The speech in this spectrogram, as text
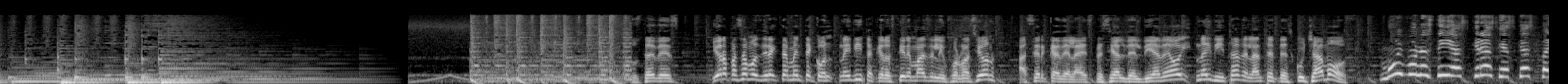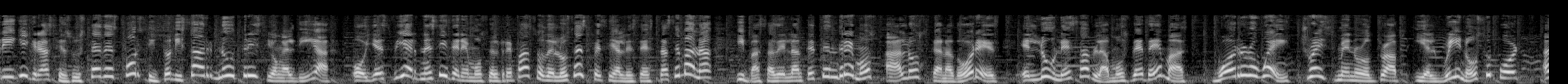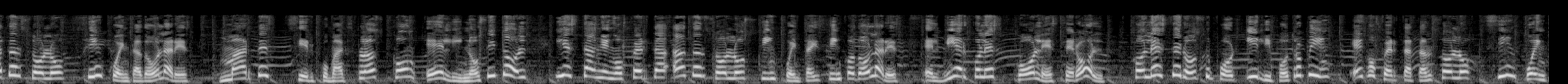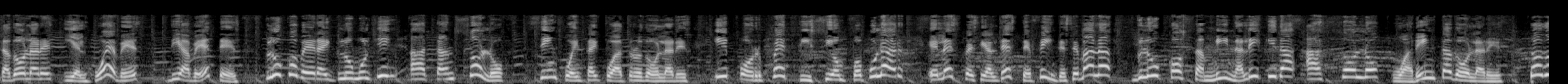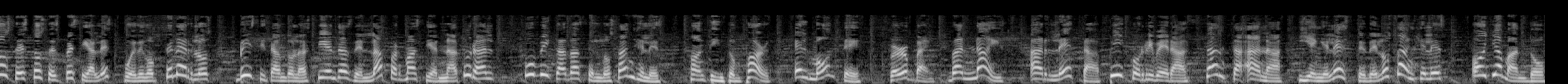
Ustedes. Y ahora pasamos directamente con Neidita que nos tiene más de la información acerca de la especial del día de hoy. Neidita, adelante, te escuchamos. Muy buenos días, gracias Gasparig y gracias a ustedes por sintonizar Nutrición al Día. Hoy es viernes y tenemos el repaso de los especiales de esta semana y más adelante tendremos a los ganadores. El lunes hablamos de Demas, Water Away, Trace Mineral Drop y el Renal Support a tan solo 50 dólares. Martes, Circumax Plus con el inositol y están en oferta a tan solo 55 dólares. El miércoles, colesterol colesterol support y lipotropin en oferta tan solo 50 dólares y el jueves diabetes, glucovera y glumulgin a tan solo 54 dólares. Y por petición popular, el especial de este fin de semana, glucosamina líquida a solo 40 dólares. Todos estos especiales pueden obtenerlos visitando las tiendas de la farmacia natural ubicadas en Los Ángeles, Huntington Park, El Monte, Burbank, Van Nuys, Arleta, Pico Rivera, Santa Ana y en el este de Los Ángeles o llamando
